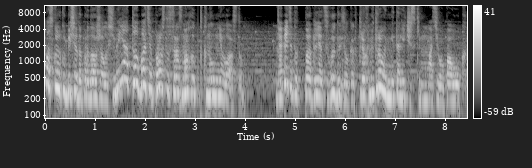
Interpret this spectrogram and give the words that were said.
поскольку беседа продолжалась у меня, то батя просто с размаху ткнул мне в ласту. Опять этот подлец выглядел как трехметровый металлический, мать его, паук.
